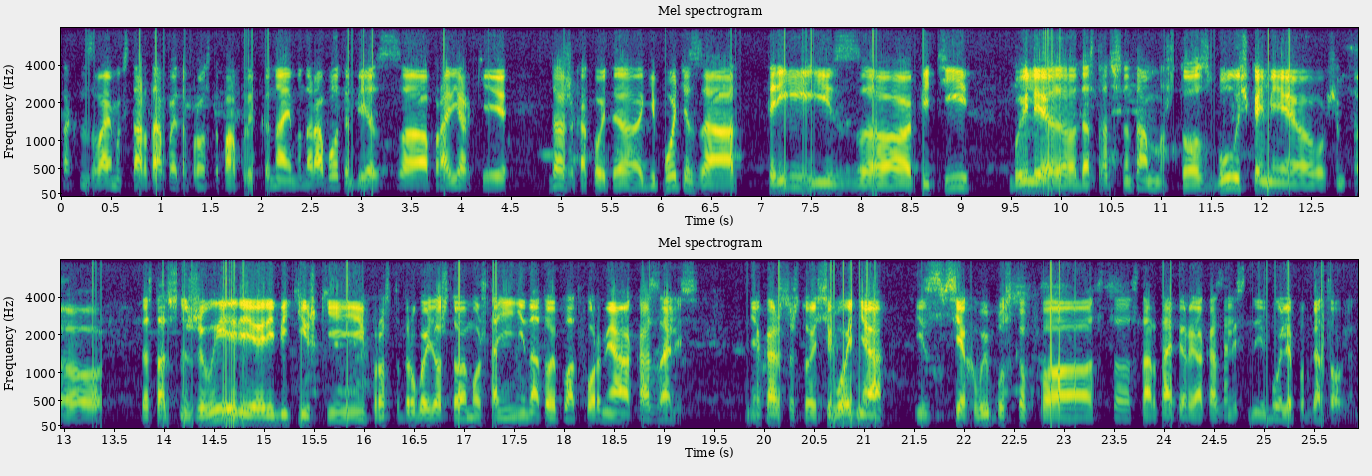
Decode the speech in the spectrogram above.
так называемых стартапа это просто попытка найма на работу без э, проверки даже какой-то гипотезы, а три из пяти были достаточно там, что с булочками, в общем-то, достаточно живые ребятишки, и просто другое дело, что, может, они не на той платформе оказались. Мне кажется, что сегодня из всех выпусков э, стартаперы оказались наиболее подготовлены.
